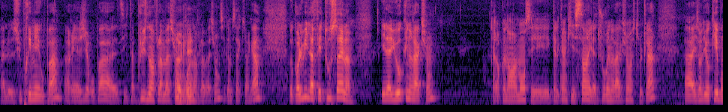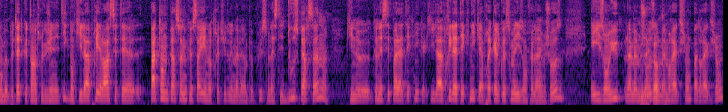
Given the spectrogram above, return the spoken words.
à le supprimer ou pas, à réagir ou pas. euh, Si tu as plus d'inflammation ou moins d'inflammation, c'est comme ça qu'ils regardent. Donc, quand lui, il l'a fait tout seul, il a eu aucune réaction. Alors que normalement, c'est quelqu'un qui est sain, il a toujours une réaction à ce truc-là. Euh, ils ont dit, ok, bon, bah, peut-être que tu as un truc génétique. Donc il a appris, alors là, c'était pas tant de personnes que ça, il y a une autre étude où il y en avait un peu plus, mais là, c'était 12 personnes qui ne connaissaient pas la technique, à qui il a appris la technique, et après quelques semaines, ils ont fait la même chose. Et ils ont eu la même chose, D'accord. même réaction, pas de réaction.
